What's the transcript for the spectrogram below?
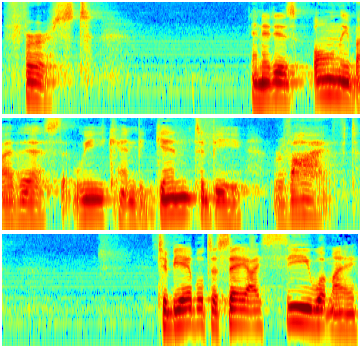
first. And it is only by this that we can begin to be revived. To be able to say, I see what my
